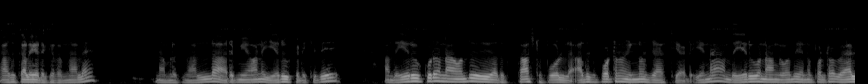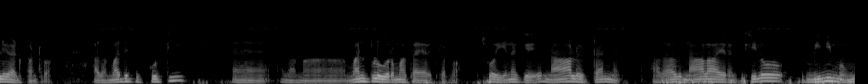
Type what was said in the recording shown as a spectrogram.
அது களை எடுக்கிறதுனால நம்மளுக்கு நல்ல அருமையான எரு கிடைக்குது. அந்த எருவு கூட நான் வந்து அதுக்கு காஸ்ட் போடல. அதுக்கு போட்டோம்னா இன்னும் ஜாஸ்தி ஆகிடும் ஏன்னா, அந்த எருவை நாங்கள் வந்து என்ன பண்ணுறோம் வேல்யூ ஆட் பண்ணுறோம் அதை மதிப்பு கூட்டி நம்ம மண்புழு உரமாக தயாரிச்சிடுறோம். ஸோ, எனக்கு நாலு டன் அதாவது 4,000 கிலோ மினிமம்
